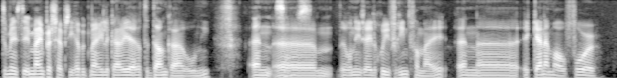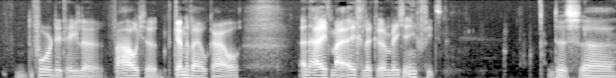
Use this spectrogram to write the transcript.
tenminste in mijn perceptie, heb ik mijn hele carrière te danken aan Ronnie. En uh, Ronnie is een hele goede vriend van mij. En ik ken hem al voor, voor dit hele verhaaltje. Kennen wij elkaar al. En hij heeft mij eigenlijk een beetje ingefietst. Dus uh,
